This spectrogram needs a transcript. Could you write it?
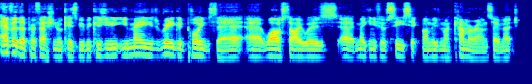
Ever the professional Kisby, because you, you made really good points there. Uh, whilst I was uh, making you feel seasick by moving my camera around so much,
